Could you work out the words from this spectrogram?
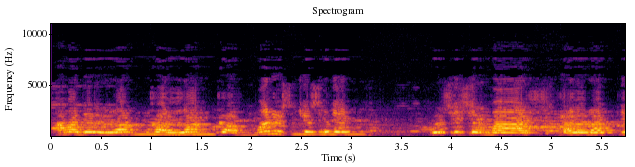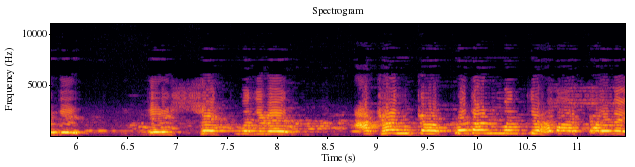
আমাদের লক্ষ লক্ষ মানুষকে সেদিন পঁচিশে মার্চ, কালো রাত্রিতে এই শেখ মুজিবের আকাঙ্ক্ষা প্রধানমন্ত্রী হওয়ার কারণে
